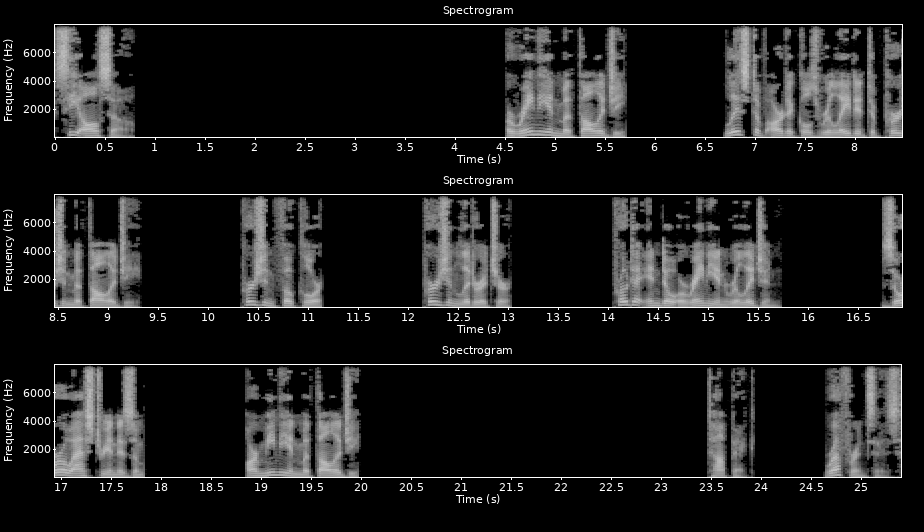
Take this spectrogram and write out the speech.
See also Iranian mythology. List of articles related to Persian mythology. Persian folklore. Persian literature. Proto-Indo-Iranian religion. Zoroastrianism. Armenian mythology. References.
